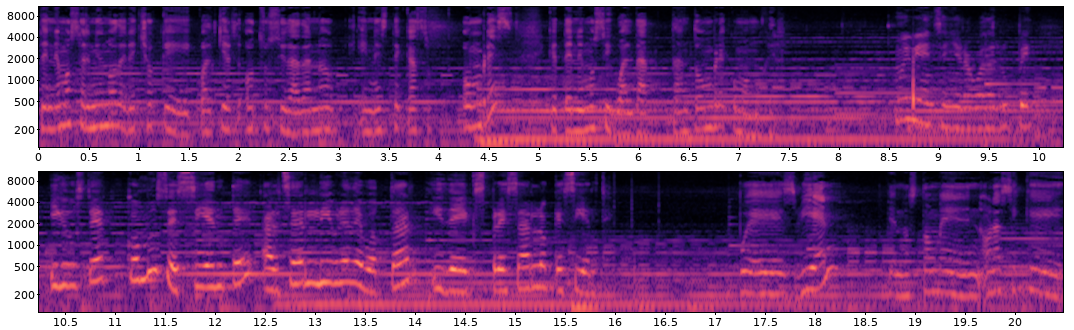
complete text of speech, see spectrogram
tenemos el mismo derecho que cualquier otro ciudadano, en este caso hombres, que tenemos igualdad, tanto hombre como mujer. Muy bien, señora Guadalupe. ¿Y usted cómo se siente al ser libre de votar y de expresar lo que siente? Pues bien, que nos tomen, ahora sí que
